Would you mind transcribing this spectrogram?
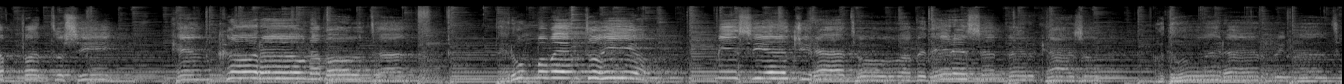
ha fatto sì che ancora una volta per un momento io mi sia girato a vedere se per caso Godot era arrivato.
